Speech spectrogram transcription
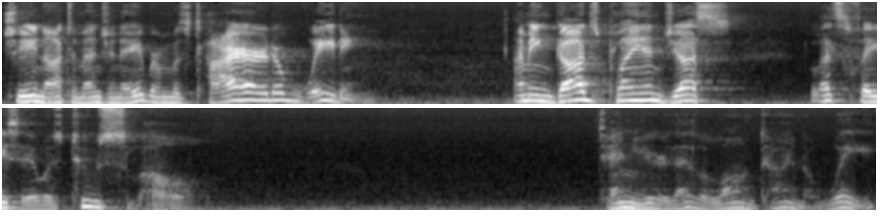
She, not to mention Abram, was tired of waiting. I mean, God's plan just, let's face it, it was too slow. Ten years, that's a long time to wait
